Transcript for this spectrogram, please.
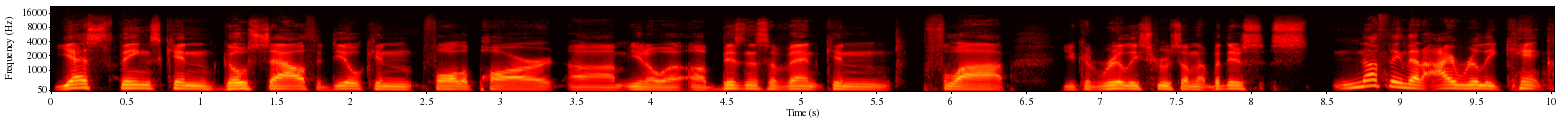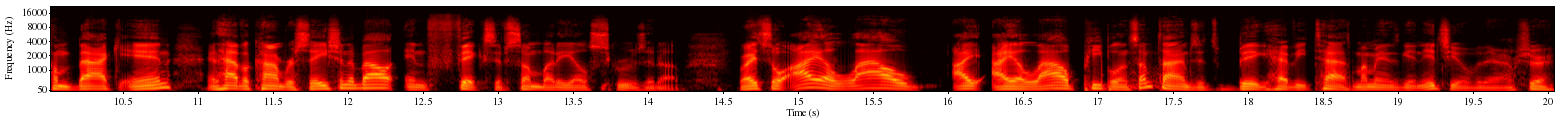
yes, things can go south, a deal can fall apart, um, you know, a, a business event can flop. You could really screw something up, but there's nothing that I really can't come back in and have a conversation about and fix if somebody else screws it up, right? So I allow I I allow people, and sometimes it's big, heavy tasks. My man's getting itchy over there, I'm sure,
